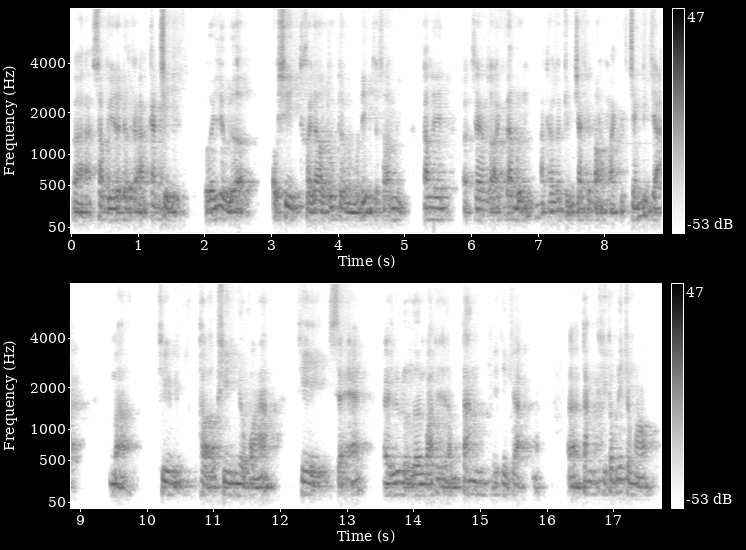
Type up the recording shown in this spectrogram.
và sau khi đã được à, căn chỉnh với liều lượng oxy khởi đầu thông thường một lít cho sau mình tăng lên và theo dõi đáp ứng và theo dõi kiểm tra cái vòng mạch để tránh tình trạng mà khi thở oxy nhiều quá thì sẽ lưu lượng lớn quá thì làm tăng cái tình trạng à, tăng khí carbonic trong máu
